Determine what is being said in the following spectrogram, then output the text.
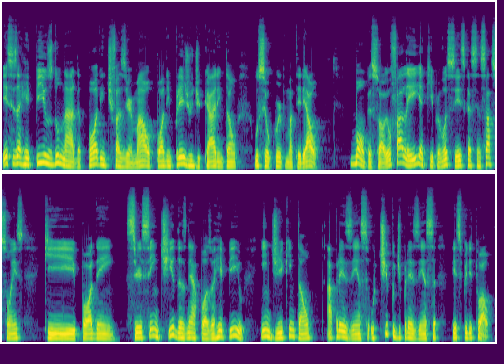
esses arrepios do nada podem te fazer mal, podem prejudicar então o seu corpo material? Bom, pessoal, eu falei aqui para vocês que as sensações que podem ser sentidas né, após o arrepio indica então a presença, o tipo de presença espiritual.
